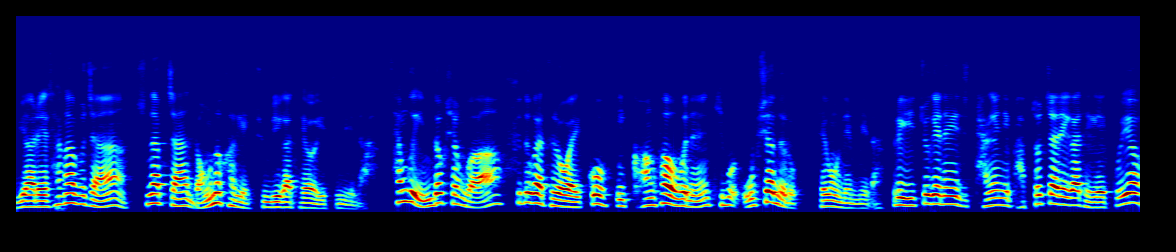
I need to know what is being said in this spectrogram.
위아래 상하부장, 수납장 넉넉하게 준비가 되어 있습니다. 3구 인덕션과 후드가 들어가 있고 이 광파 오븐은 기본 옵션으로 제공됩니다. 그리고 이쪽에는 당연히 밥솥 자리가 되겠고요.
